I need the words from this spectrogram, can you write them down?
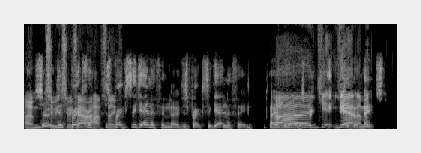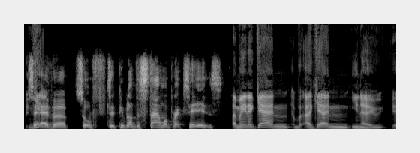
Um, So to, be- does, to be fair, I Brexit, have does spoken- Brexit get anything though? Does Brexit get anything? Over? Uh, Is yeah, yeah, Ever I mean, mentioned? Does it ever sort of? Do people understand what Brexit is? I mean, again, again, you know, uh,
